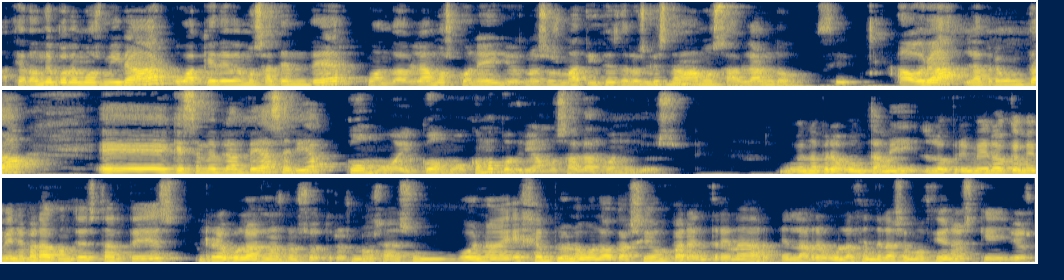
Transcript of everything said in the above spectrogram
hacia dónde podemos mirar o a qué debemos atender cuando hablamos con ellos, ¿no? Esos matices de los que estábamos hablando. Sí. Ahora la pregunta eh, que se me plantea sería cómo, el cómo, cómo podríamos hablar con ellos. Buena pregunta. A mí lo primero que me viene para contestarte es regularnos nosotros, ¿no? O sea, es un buen ejemplo, una buena ocasión para entrenar en la regulación de las emociones, que ellos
